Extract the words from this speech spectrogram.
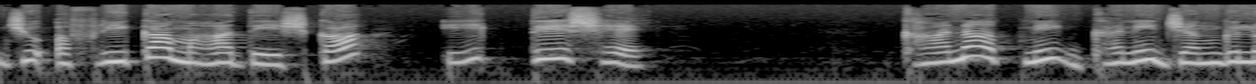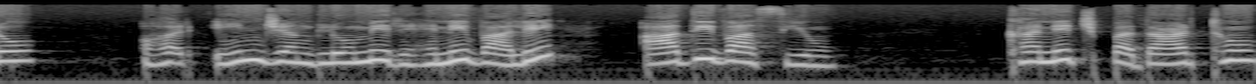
जो अफ्रीका महादेश का एक देश है। घाना अपने घने जंगलों और इन जंगलों में रहने वाले आदिवासियों, खनिज पदार्थों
